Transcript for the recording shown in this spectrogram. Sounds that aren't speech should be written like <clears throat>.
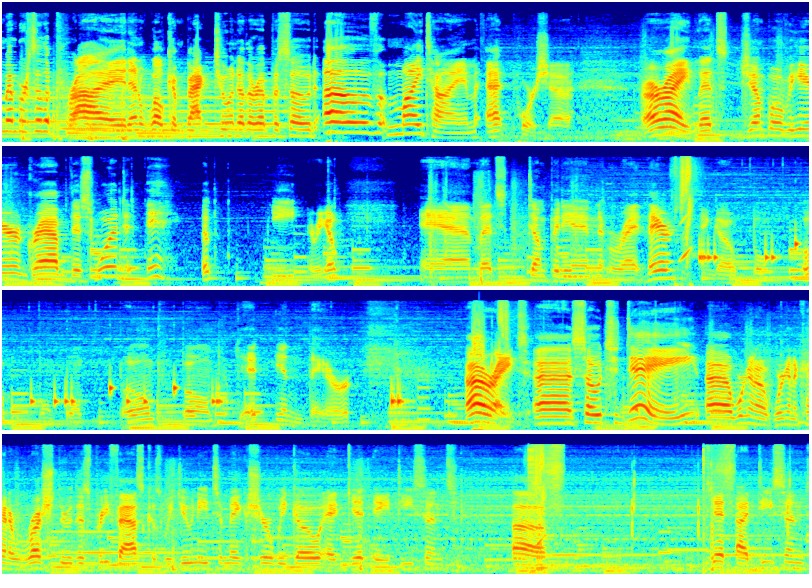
members of the Pride, and welcome back to another episode of My Time at Portia. Alright, let's jump over here, grab this wood. Eh, E, there we go. And let's dump it in right there, and go boom, boom, boom, boom, boom, boom. Get in there. All right. Uh, so today uh, we're gonna we're gonna kind of rush through this pretty fast because we do need to make sure we go and get a decent um, get a decent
